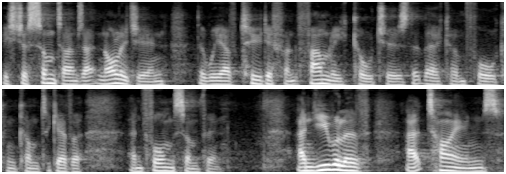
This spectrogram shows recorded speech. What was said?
It's just sometimes acknowledging that we have two different family cultures that therefore can come together and form something. And you will have, at times,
